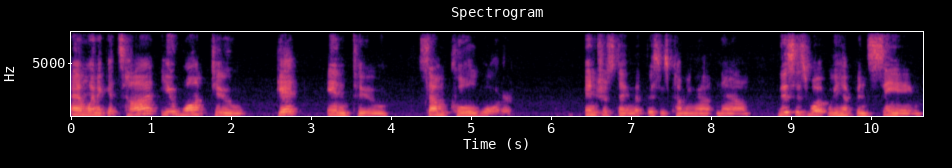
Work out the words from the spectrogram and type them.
And when it gets hot, you want to get into some cool water. Interesting that this is coming out now. This is what we have been seeing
